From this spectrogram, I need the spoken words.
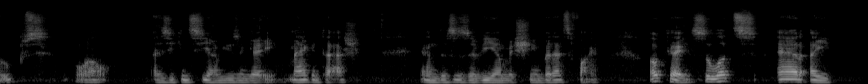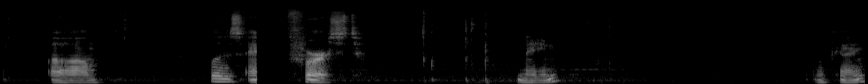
Oops. Well, as you can see, I'm using a Macintosh, and this is a VM machine, but that's fine. Okay, so let's add a, um, let us add first name. Okay.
